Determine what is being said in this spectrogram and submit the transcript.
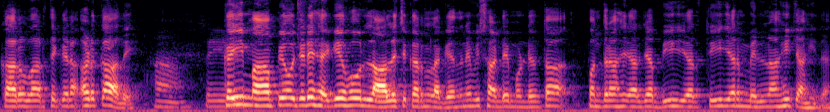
ਕਾਰੋਬਾਰ ਤੇ ਕਿਹੜਾ ਅੜਕਾ ਦੇ। ਹਾਂ ਸਹੀ। ਕਈ ਮਾਪਿਓ ਜਿਹੜੇ ਹੈਗੇ ਉਹ ਲਾਲਚ ਕਰਨ ਲੱਗ ਜਾਂਦੇ ਨੇ ਵੀ ਸਾਡੇ ਮੁੰਡੇ ਨੂੰ ਤਾਂ 15000 ਜਾਂ 20000 30000 ਮਿਲਣਾ ਹੀ ਚਾਹੀਦਾ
